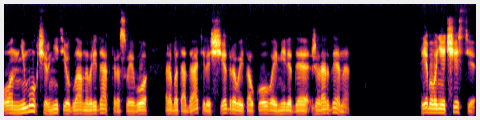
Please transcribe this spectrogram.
он не мог чернить ее главного редактора, своего работодателя, щедрого и толкового Эмиля де Жерардена. Требования чести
